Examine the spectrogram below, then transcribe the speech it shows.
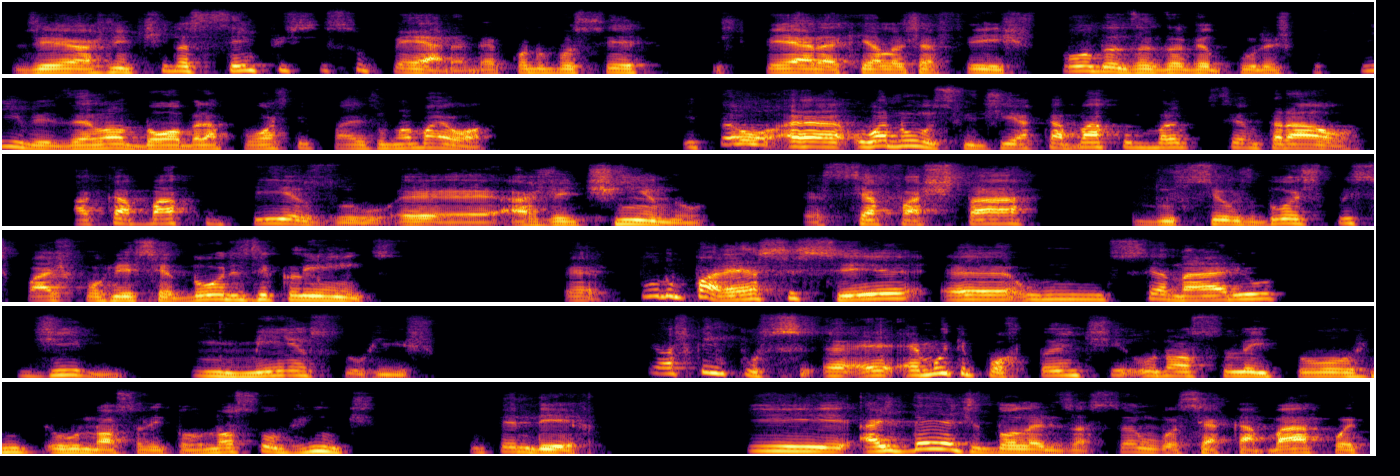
Dizer, a Argentina sempre se supera. Né? Quando você espera que ela já fez todas as aventuras possíveis, ela dobra a aposta e faz uma maior. Então, é, o anúncio de acabar com o Banco Central, acabar com o peso é, argentino, é, se afastar dos seus dois principais fornecedores e clientes. É, tudo parece ser é, um cenário de imenso risco. Eu acho que é, é, é, é, muito importante o nosso leitor, o nosso leitor, o nosso ouvinte entender que a ideia de dolarização, você acabar com a,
